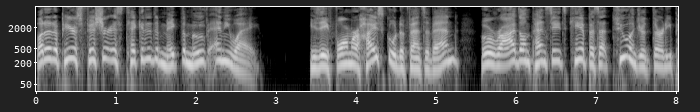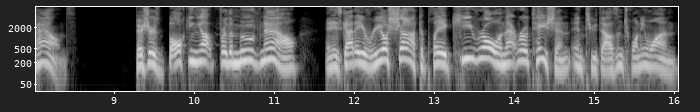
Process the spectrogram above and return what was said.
but it appears Fisher is ticketed to make the move anyway. He's a former high school defensive end who arrived on Penn State's campus at 230 pounds. Fisher's bulking up for the move now, and he's got a real shot to play a key role in that rotation in 2021.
